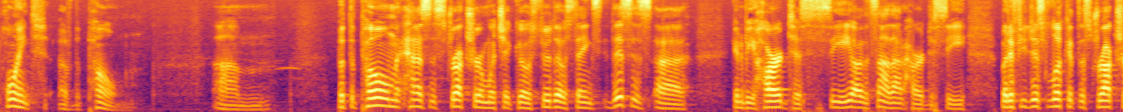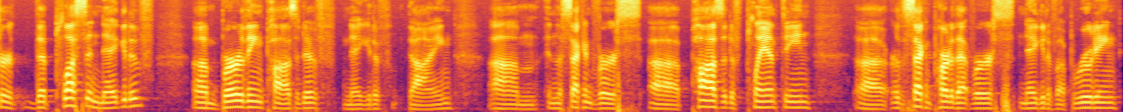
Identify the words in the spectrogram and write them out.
point of the poem. Um, but the poem has the structure in which it goes through those things. This is uh, going to be hard to see. Oh, it's not that hard to see. But if you just look at the structure, the plus and negative, um, birthing, positive, negative, dying. Um, in the second verse, uh, positive, planting, uh, or the second part of that verse, negative, uprooting.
